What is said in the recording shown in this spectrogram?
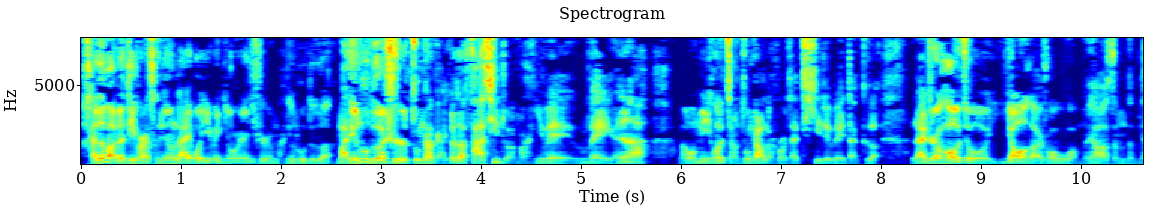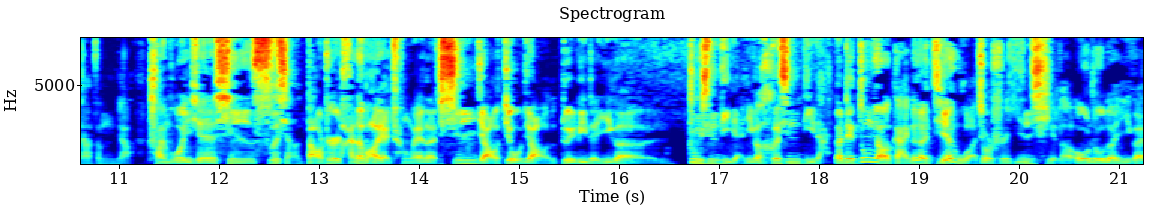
海德堡这地方曾经来过一位牛人，是马丁路德。马丁路德是宗教改革的发起者嘛，一位伟人啊。我们以后讲宗教的时候再提这位大哥。来之后就要。吆喝说我们要怎么怎么样，怎么怎么样，传播一些新思想，导致海德堡也成为了新教旧教对立的一个中心地点，一个核心地带。那这宗教改革的结果就是引起了欧洲的一个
